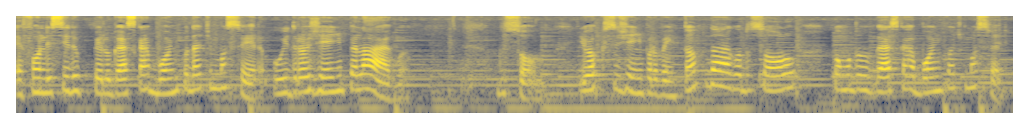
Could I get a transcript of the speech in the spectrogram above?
é fornecido pelo gás carbônico da atmosfera, o hidrogênio pela água do solo e o oxigênio provém tanto da água do solo como do gás carbônico atmosférico.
